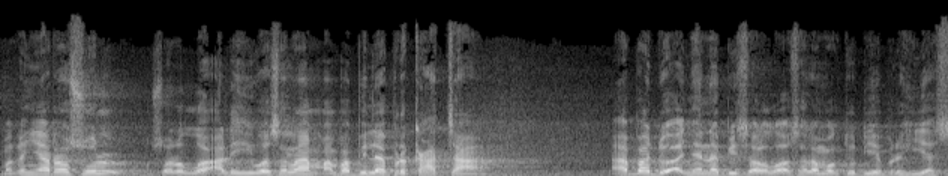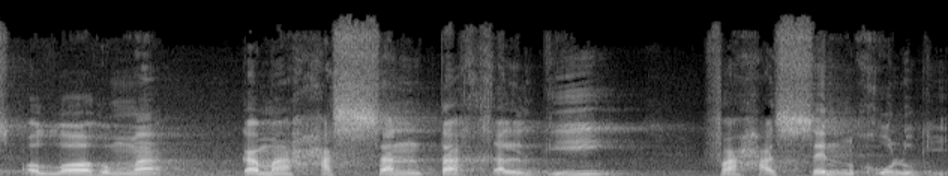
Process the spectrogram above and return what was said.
Makanya Rasul Sallallahu Alaihi Wasallam apabila berkaca Apa doanya Nabi Wasallam waktu dia berhias? Allahumma kama hassanta khalgi fahassin khulugi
